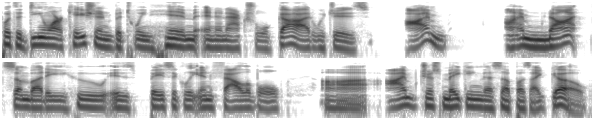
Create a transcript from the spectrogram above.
puts a demarcation between him and an actual god, which is I'm I'm not somebody who is basically infallible. Uh I'm just making this up as I go.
